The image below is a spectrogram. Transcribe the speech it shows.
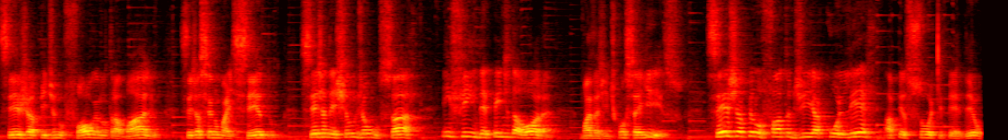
Seja pedindo folga no trabalho, seja sendo mais cedo, seja deixando de almoçar, enfim, depende da hora, mas a gente consegue isso. Seja pelo fato de acolher a pessoa que perdeu,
